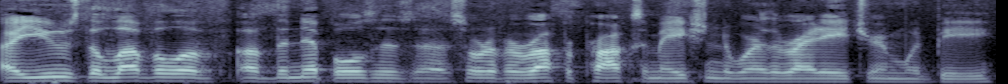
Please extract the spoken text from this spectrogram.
I used the level of, of the nipples as a sort of a rough approximation to where the right atrium would be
